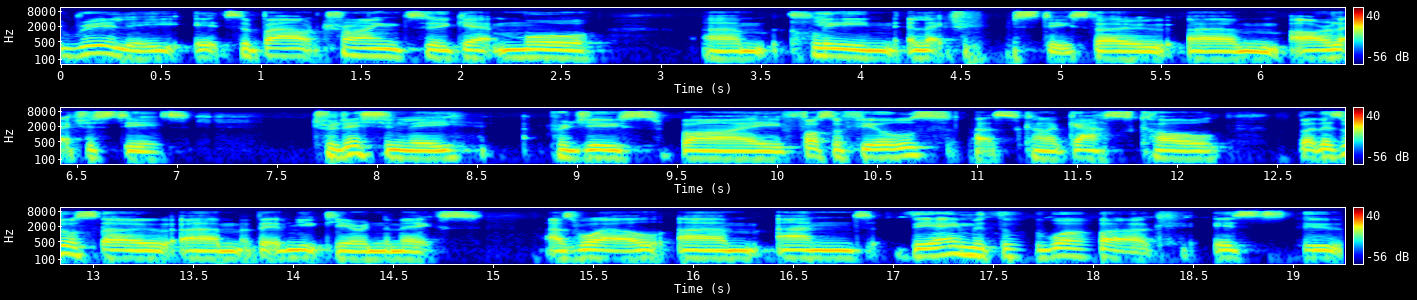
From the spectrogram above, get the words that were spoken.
really it's about trying to get more um, clean electricity. So um, our electricity is traditionally produced by fossil fuels. That's kind of gas, coal, but there's also a bit of nuclear in the mix as well. Um, and the aim of the work is to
